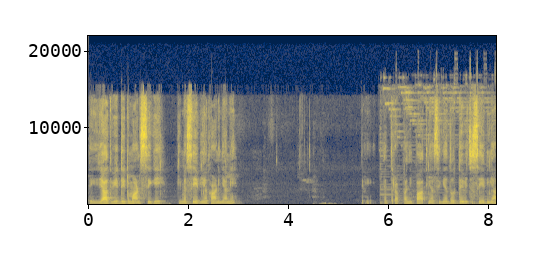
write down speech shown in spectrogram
ਤੇ ਯਾਦਵੀਰ ਦੀ ਡਿਮਾਂਡ ਸੀਗੀ ਕਿ ਮੈਂ ਸੇਵੀਆਂ ਖਾਣੀਆਂ ਨੇ। ਇੱਧਰ ਆਪਾਂ ਜੀ ਪਾਤੀਆਂ ਸੀਗੀਆਂ, ਦੁੱਧ ਦੇ ਵਿੱਚ ਸੇਵੀਆਂ।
